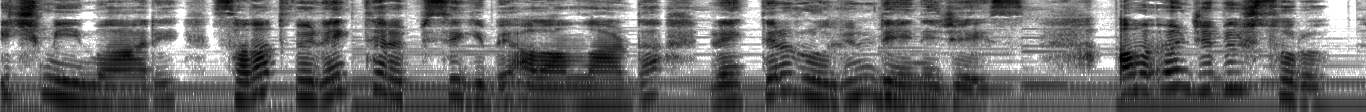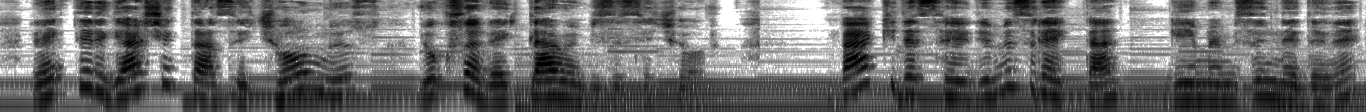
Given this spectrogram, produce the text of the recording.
iç mimari, sanat ve renk terapisi gibi alanlarda renklerin rolünü değineceğiz. Ama önce bir soru. Renkleri gerçekten seçiyor muyuz yoksa renkler mi bizi seçiyor? Belki de sevdiğimiz renkten giymemizin nedeni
